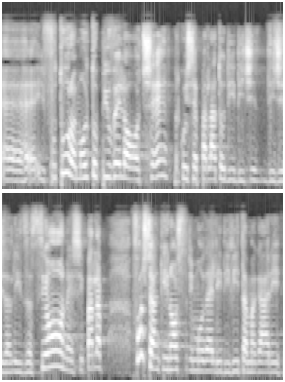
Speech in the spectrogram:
eh, il futuro è molto più veloce, per cui si è parlato di digi digitalizzazione, si parla, forse anche i nostri modelli di vita magari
